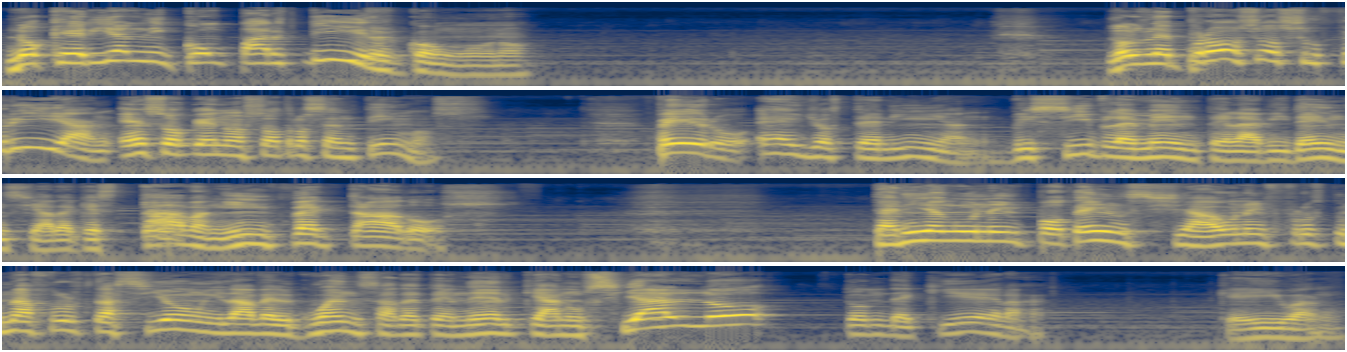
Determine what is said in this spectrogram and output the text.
no querían ni compartir con uno. Los leprosos sufrían eso que nosotros sentimos. Pero ellos tenían visiblemente la evidencia de que estaban infectados. Tenían una impotencia, una, frustración y la vergüenza de tener que anunciarlo donde quiera que iban.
